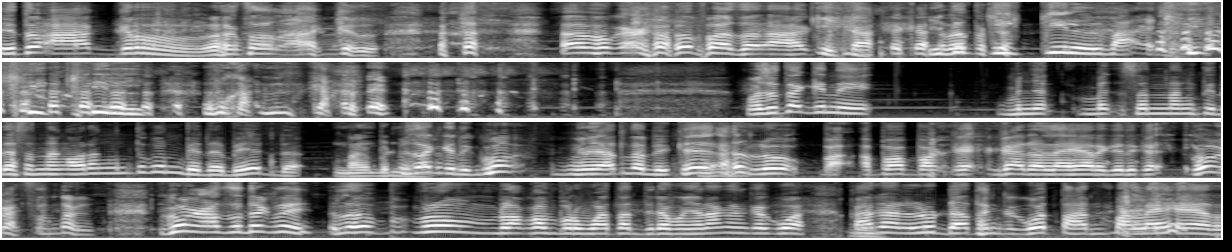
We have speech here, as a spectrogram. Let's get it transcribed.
itu ager, pasal ager. Ah, Bukan kalau pasal ager. itu kikil pak kikil bukan karet Maksudnya gini, menye- men- senang tidak senang orang itu kan beda-beda. Man, bener. Misal gini, gue ngeliat lo nih kayak Hmm. lu pa- apa pakai nggak ada leher gitu kayak gue gak seneng, gue gak seneng nih. Lu belum melakukan perbuatan tidak menyenangkan ke gue karena lu datang ke gue tanpa leher.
